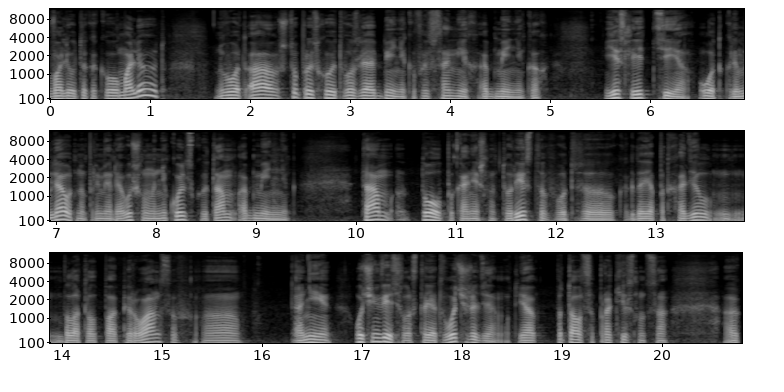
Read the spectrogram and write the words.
валюты, как его малюют. Вот. А что происходит возле обменников и в самих обменниках? Если идти от Кремля, вот, например, я вышел на Никольскую, там обменник. Там толпы, конечно, туристов. Вот э, когда я подходил, была толпа перуанцев. э, Они очень весело стоят в очереди. Вот я пытался протиснуться э,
